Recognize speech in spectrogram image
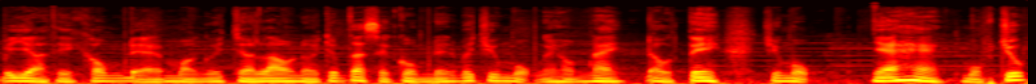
bây giờ thì không để mọi người chờ lâu nữa chúng ta sẽ cùng đến với chuyên mục ngày hôm nay. Đầu tiên chuyên mục nhà hàng một chút.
